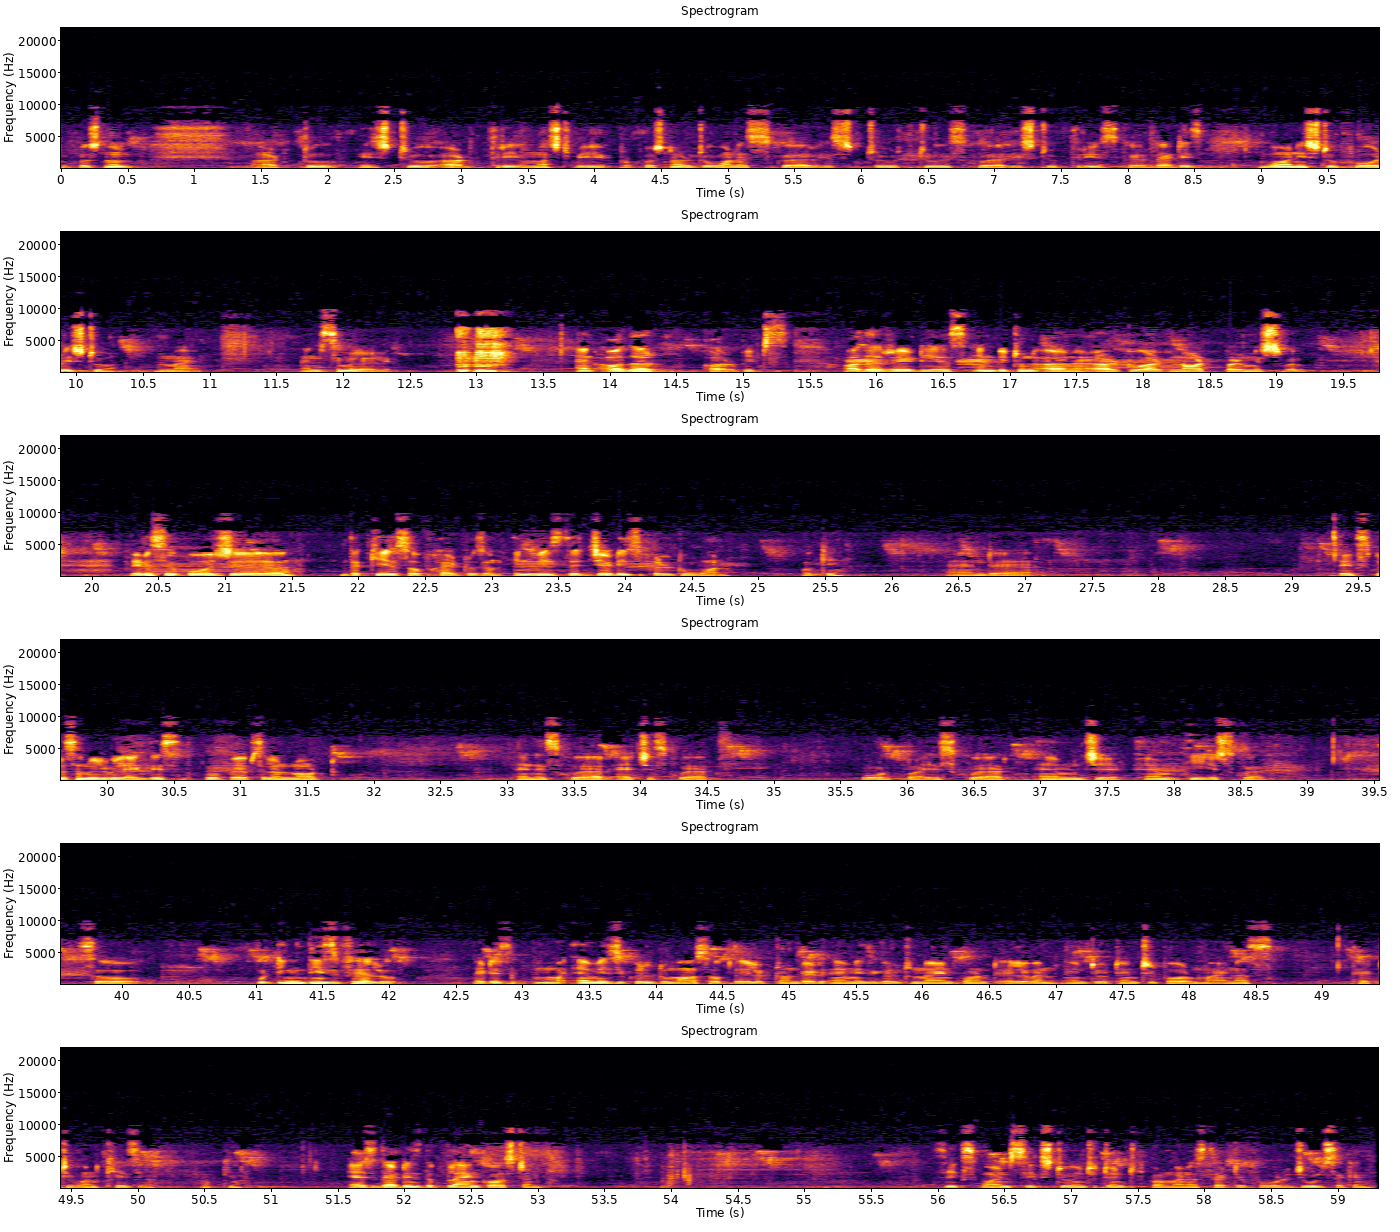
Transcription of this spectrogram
proportional r2 is to r3 must be proportional to 1 square is to 2 square is to 3 square. That is 1 is to 4 is to 9 and similarly and other orbits other radius in between r and r2 are not permissible. Let us suppose uh, the case of hydrogen in which the z is equal to 1 okay? And uh, the expression will be like this 4 pi epsilon naught n square h square 4 pi square mj me square. So putting this value that is m is equal to mass of the electron that is m is equal to 9.11 into 10 to the power minus 31 kg okay as that is the Planck constant 6.62 into 10 to the power minus 34 joule second.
